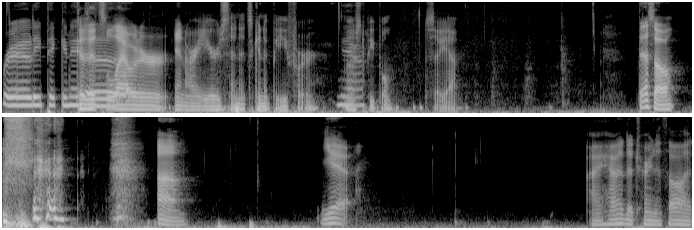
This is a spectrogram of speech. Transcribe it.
Really picking it because it's louder in our ears than it's gonna be for Yeah. most people. So yeah. That's all. um Yeah. I had a train of thought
